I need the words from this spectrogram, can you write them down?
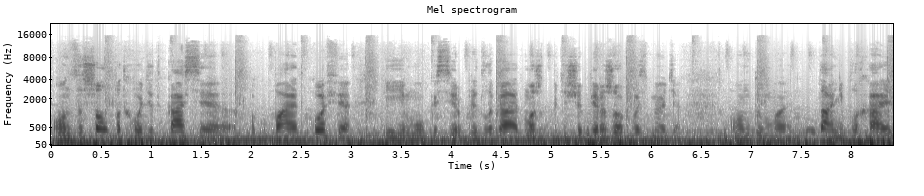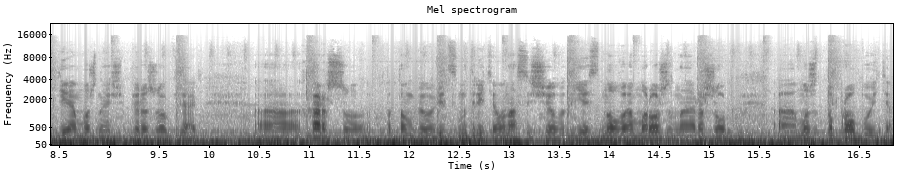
Он зашел, подходит к кассе, покупает кофе, и ему кассир предлагает, может быть, еще пирожок возьмете. Он думает, ну да, неплохая идея, можно еще пирожок взять. А, хорошо, потом говорит, смотрите, у нас еще вот есть новое мороженое, рожок, а, может попробуйте.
